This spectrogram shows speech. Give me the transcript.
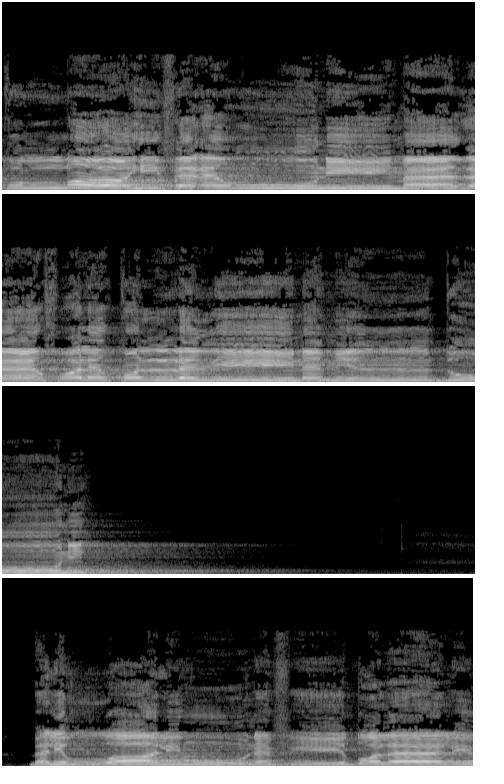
خلق الله فأروني ماذا خلق الذين من دونه. بل الظالمون في ضلال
